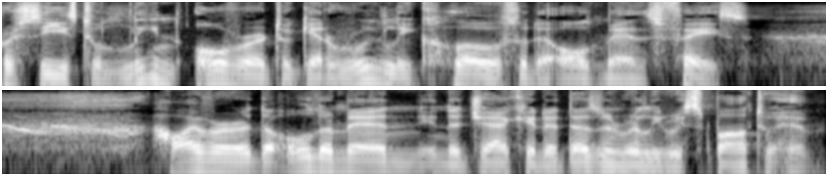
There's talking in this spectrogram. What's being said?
proceeds to lean over to get really close to the old man's face. However, the older man in the jacket doesn't really respond to him.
